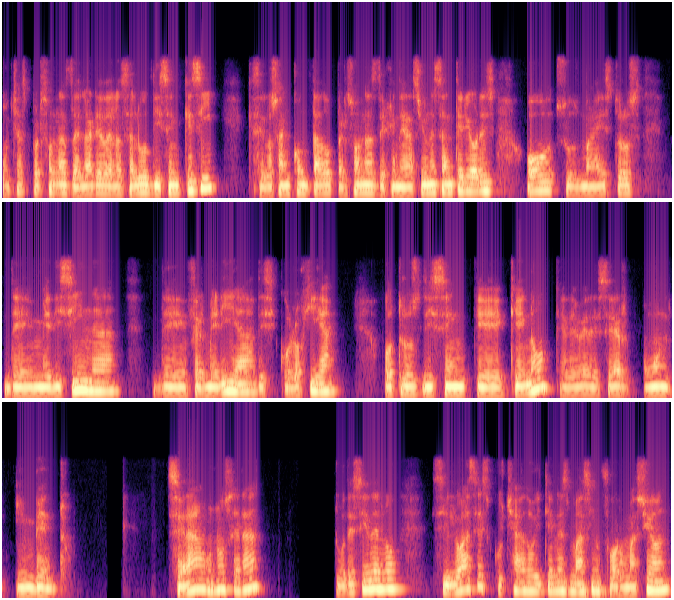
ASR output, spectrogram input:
Muchas personas del área de la salud dicen que sí, que se los han contado personas de generaciones anteriores o sus maestros de medicina, de enfermería, de psicología. Otros dicen que, que no, que debe de ser un invento. ¿Será o no será? Tú decídelo. Si lo has escuchado y tienes más información,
